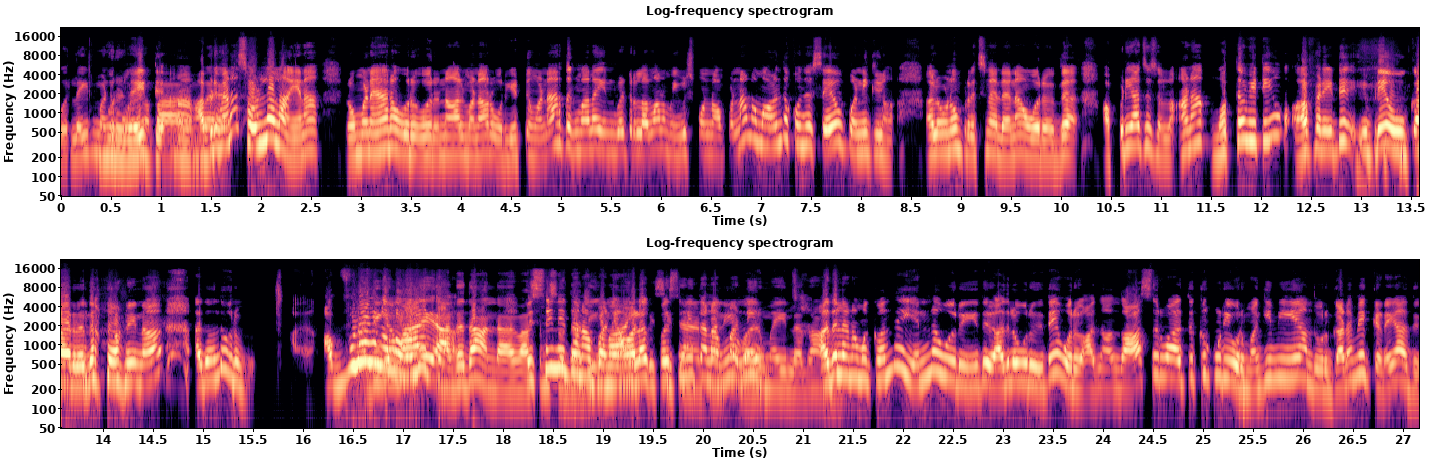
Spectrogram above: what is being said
ஒரு லைட் ஒரு மட்டும் லைட் போடுங்கப்பா, ரொம்ப அப்படி வேணா சொல்லலாம். ஏன்னா ரொம்ப நேரம் ஒரு ஒரு நாலு மணி நேரம் ஒரு எட்டு மணி நேரத்துக்கு மேல இன்வெர்டர்ல தான் நம்ம யூஸ் பண்ணோம் அப்படின்னா நம்ம வந்து கொஞ்சம் சேவ் பண்ணிக்கலாம். அதுல ஒன்றும் பிரச்சனை இல்லை. ஏன்னா ஒரு இது அப்படியாச்சும் சொல்லலாம். ஆனா மொத்த வீட்டையும் ஆஃப் பண்ணிட்டு இப்படியே உட்காருறது அப்படின்னா அது வந்து ஒரு அவ்வளவு அதுதான் அந்த. பிசினித்தனம் பண்ணி, அவ்வளவு பண்ணி அதுல நமக்கு வந்து என்ன ஒரு இது அதுல ஒரு இதே ஒரு அந்த ஆசீர்வாதத்துக்கு கூடிய ஒரு மகிமையே அந்த ஒரு கடமே கிடையாது.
